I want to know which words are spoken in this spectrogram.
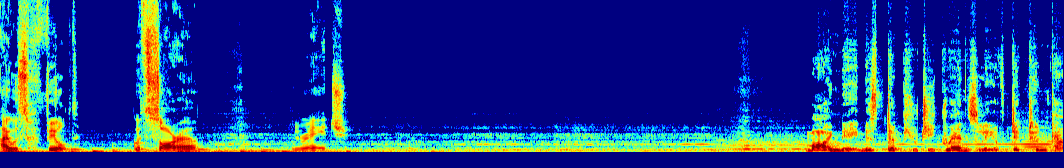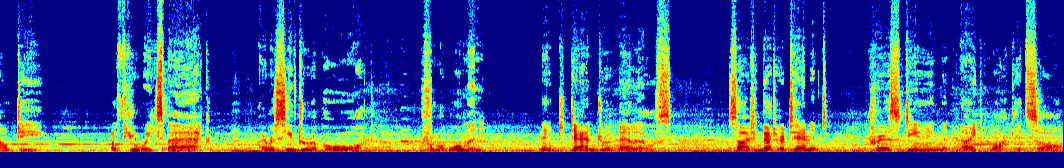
I was filled with sorrow and rage. My name is Deputy Gransley of Dickton County. A few weeks back, I received a report from a woman named Dandra Bellows, citing that her tenant, Christine Night Market Saw,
